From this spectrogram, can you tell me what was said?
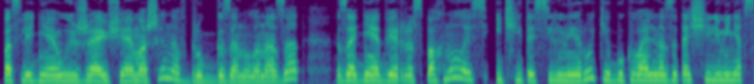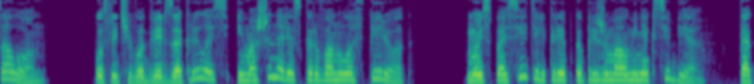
последняя уезжающая машина вдруг газанула назад, задняя дверь распахнулась, и чьи-то сильные руки буквально затащили меня в салон. После чего дверь закрылась, и машина резко рванула вперед. Мой спаситель крепко прижимал меня к себе. Так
